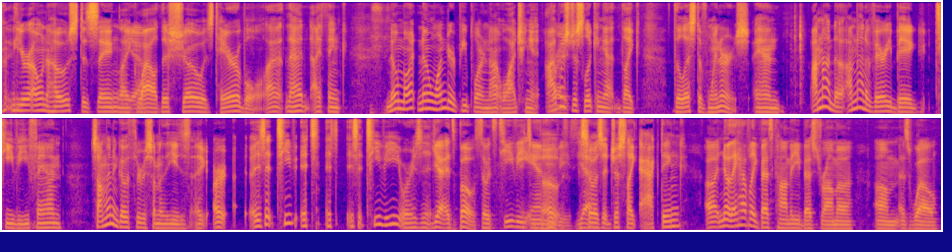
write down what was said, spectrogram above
your own host is saying like, Yeah. "Wow, this show is terrible," I, that I think no mo- no wonder people are not watching it. I was just looking at like the list of winners, and I'm not a I'm not a very big TV fan, so I'm gonna go through some of these. Like, are is it TV? It's it's is it TV or is it? yeah, it's both. So it's TV it's and both. movies. Yeah. So is it just like acting? Uh, no, they have like best comedy, best drama, um, as well.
